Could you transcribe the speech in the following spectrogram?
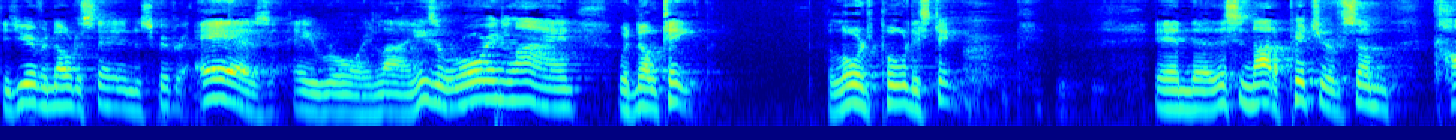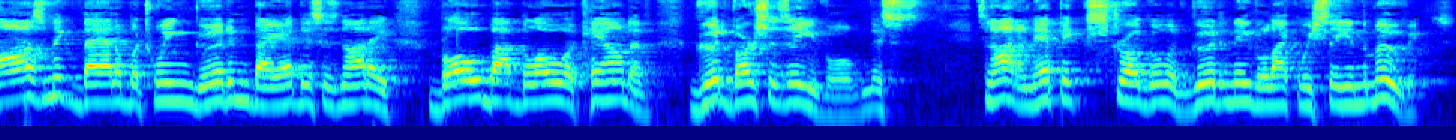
Did you ever notice that in the scripture? As a roaring lion. He's a roaring lion with no teeth. The Lord's pulled his teeth. And uh, this is not a picture of some cosmic battle between good and bad. This is not a blow by blow account of good versus evil. This, it's not an epic struggle of good and evil like we see in the movies.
